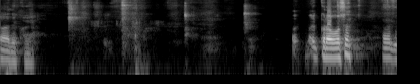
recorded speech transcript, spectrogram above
ਆ ਦੇਖੋ ਜੀ। ਕ੍ਰੋਸ ਹਾਂਜੀ।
